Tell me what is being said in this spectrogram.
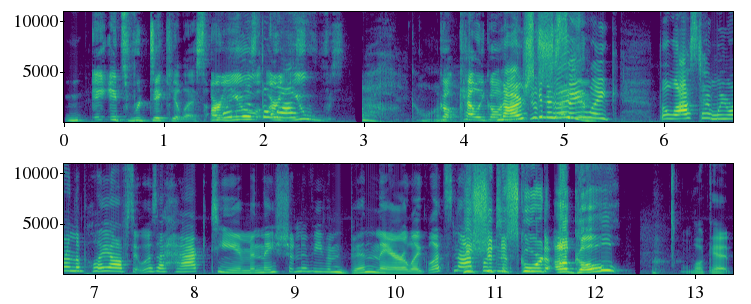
It's ridiculous. Are When you? was the Are last- you? Go on. Go, Kelly. Go no, I was just, just gonna saying. say like the last time we were in the playoffs, it was a hack team, and they shouldn't have even been there. Like, let's not. He shouldn't pretend- have scored a goal. Look it.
